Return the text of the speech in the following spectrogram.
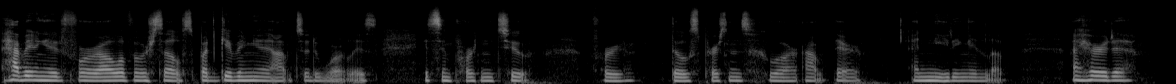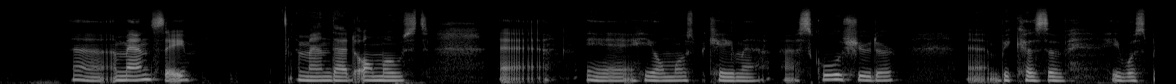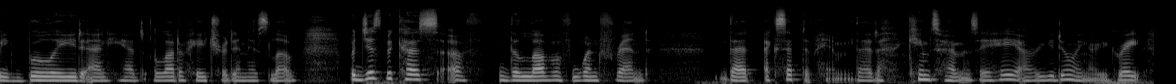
having it for all of ourselves, but giving it out to the world is it's important too for those persons who are out there and needing in love. I heard a, uh, a man say, a man that almost uh, Uh, he almost became a, a school shooter uh, because of he was being bullied and he had a lot of hatred in his love. But just because of the love of one friend that accepted him, that came to him and say, "Hey, how are you doing? Are you great?"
